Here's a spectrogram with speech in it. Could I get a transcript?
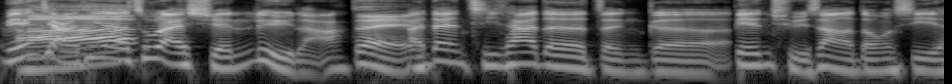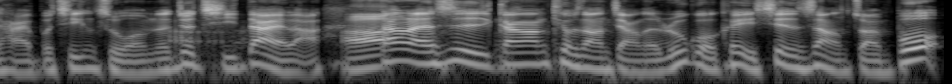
勉强听得出来旋律啦。对啊，但其他的整个编曲上的东西还不清楚，我们就期待啦。啊当然是刚刚 Q 长讲的，如果可以线上转播，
